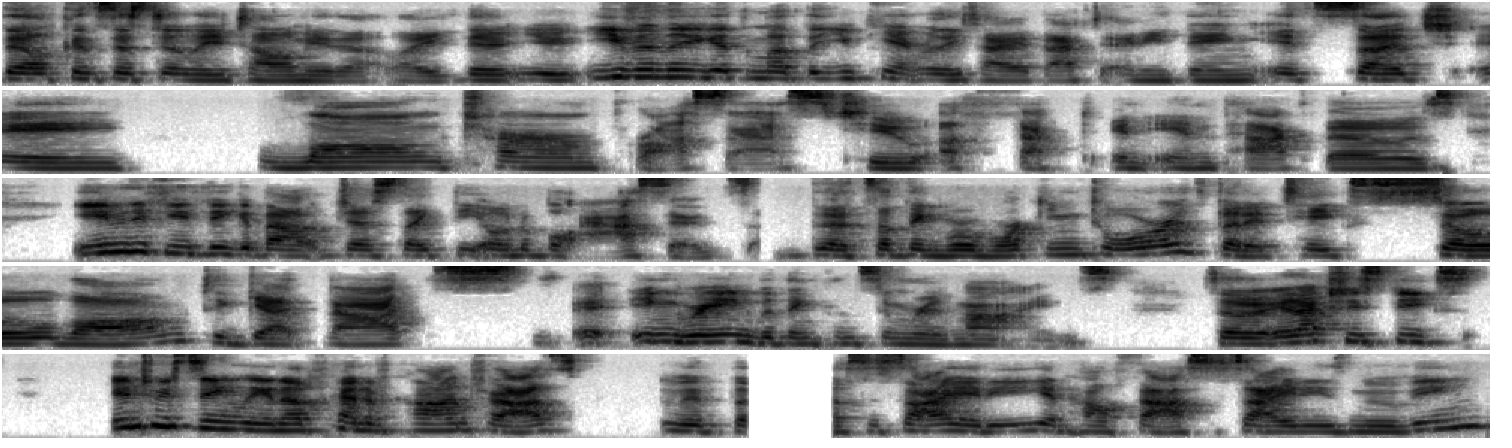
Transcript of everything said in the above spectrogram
they'll consistently tell me that like there you even though you get the monthly you can't really tie it back to anything. It's such a long term process to affect and impact those. Even if you think about just like the ownable assets, that's something we're working towards, but it takes so long to get that ingrained within consumers' minds. So it actually speaks, interestingly enough, kind of contrast with the society and how fast society is moving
